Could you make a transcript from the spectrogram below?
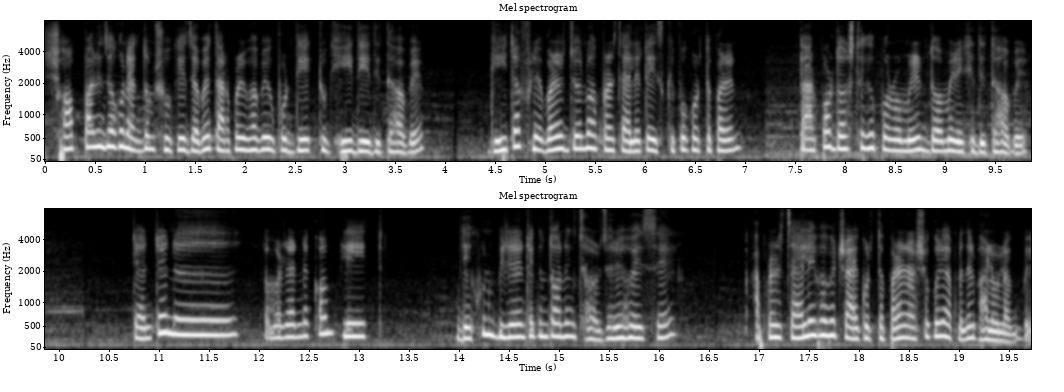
সব পানি যখন একদম শুকিয়ে যাবে, তারপর এভাবে উপর দিয়ে একটু ঘি দিয়ে দিতে হবে। ঘিটা ফ্লেভারের জন্য আপনার চাইলে এটা স্কিপও করতে পারেন। তারপর দশ থেকে পনেরো মিনিট দমে রেখে দিতে হবে। টানটানা আমার রান্না কমপ্লিট দেখুন, বিরিয়ানিটা কিন্তু অনেক ঝরঝরে হয়েছে। আপনারা চাইলে এভাবে ট্রাই করতে পারেন। আশা করি আপনাদের ভালো লাগবে।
